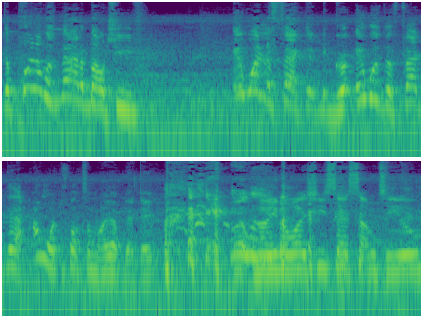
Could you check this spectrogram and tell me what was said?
The point I was mad about, Chief, it wasn't the fact that the girl. It was the fact that I want to fuck somebody up that day. No, you know what? She said something to you.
